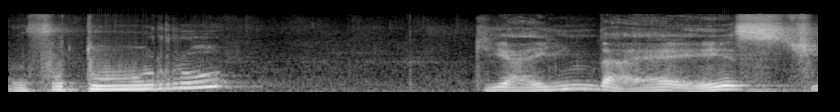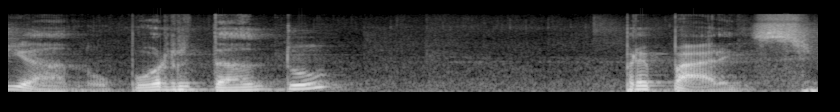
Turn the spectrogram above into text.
Um futuro que ainda é este ano. Portanto, preparem-se.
